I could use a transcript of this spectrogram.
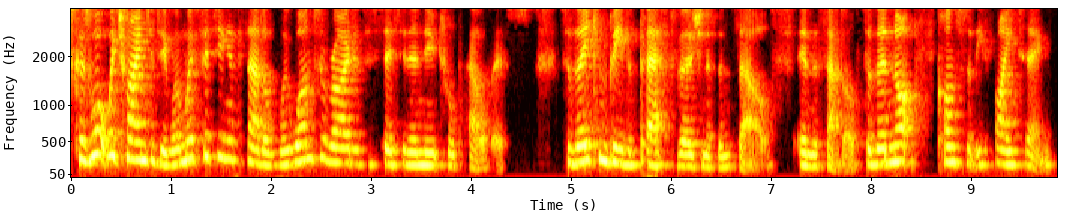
because what we're trying to do when we're fitting a saddle, we want a rider to sit in a neutral pelvis so they can be the best version of themselves in the saddle. So they're not constantly fighting.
